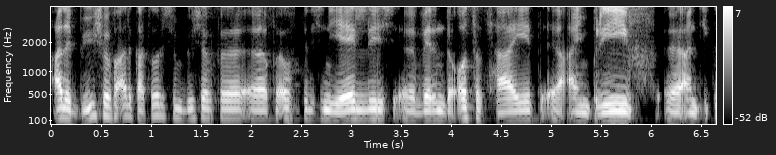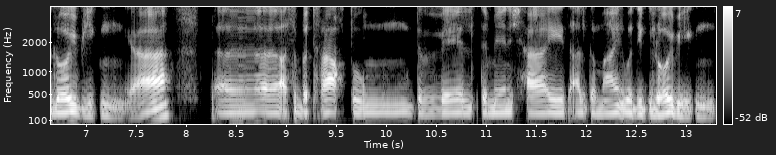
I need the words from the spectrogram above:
alle Bischöfe, alle katholischen Bischöfe äh, veröffentlichen jährlich äh, während der Osterzeit äh, einen Brief äh, an die Gläubigen, ja, äh, also Betrachtung der Welt, der Menschheit allgemein über die Gläubigen.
